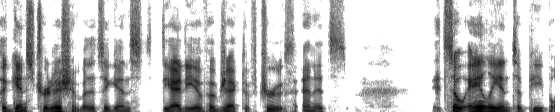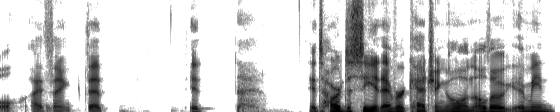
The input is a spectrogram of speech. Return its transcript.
against tradition, but it's against the idea of objective truth, and it's it's so alien to people. I think that it it's hard to see it ever catching on. Although, I mean,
